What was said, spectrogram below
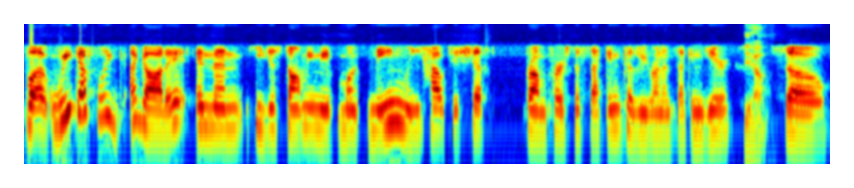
but we definitely I got it, and then he just taught me ma- mainly how to shift from first to second because we run in second gear. yeah. So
